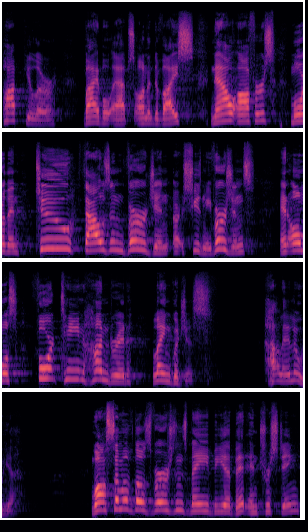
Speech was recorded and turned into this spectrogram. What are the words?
popular Bible apps on a device now offers more than 2,000 virgin, excuse me, versions and almost 1,400 languages. Hallelujah. While some of those versions may be a bit interesting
